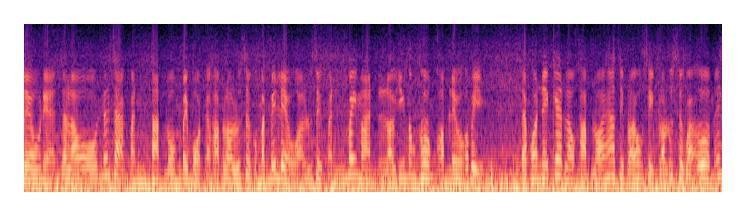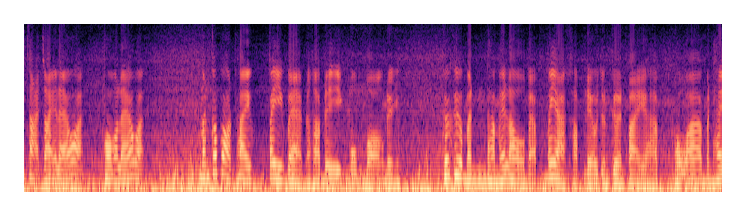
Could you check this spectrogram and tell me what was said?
เร็วๆเนี่ย แต่เราเนื่องจากมันตัดลมไปหมดนะครับ เรารู้สึกว่ามันไม่เร็วอะรู้สึกมันไม่มัน เรายิ่งต้องเพิ่มความเร็วเข้าไปอีก แต่พอในเกตเราขับ 150 160 เรารู้สึกว่าเออไม่สะใจแล้วอะพอแล้วอะมันก็ปลอดภัยไปอีกแบบนะครับในอีกมุมมองหนึ่งก็คือมันทำให้เราแบบไม่อยากขับเร็วจนเกินไปครับ เพราะว่ามันให้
